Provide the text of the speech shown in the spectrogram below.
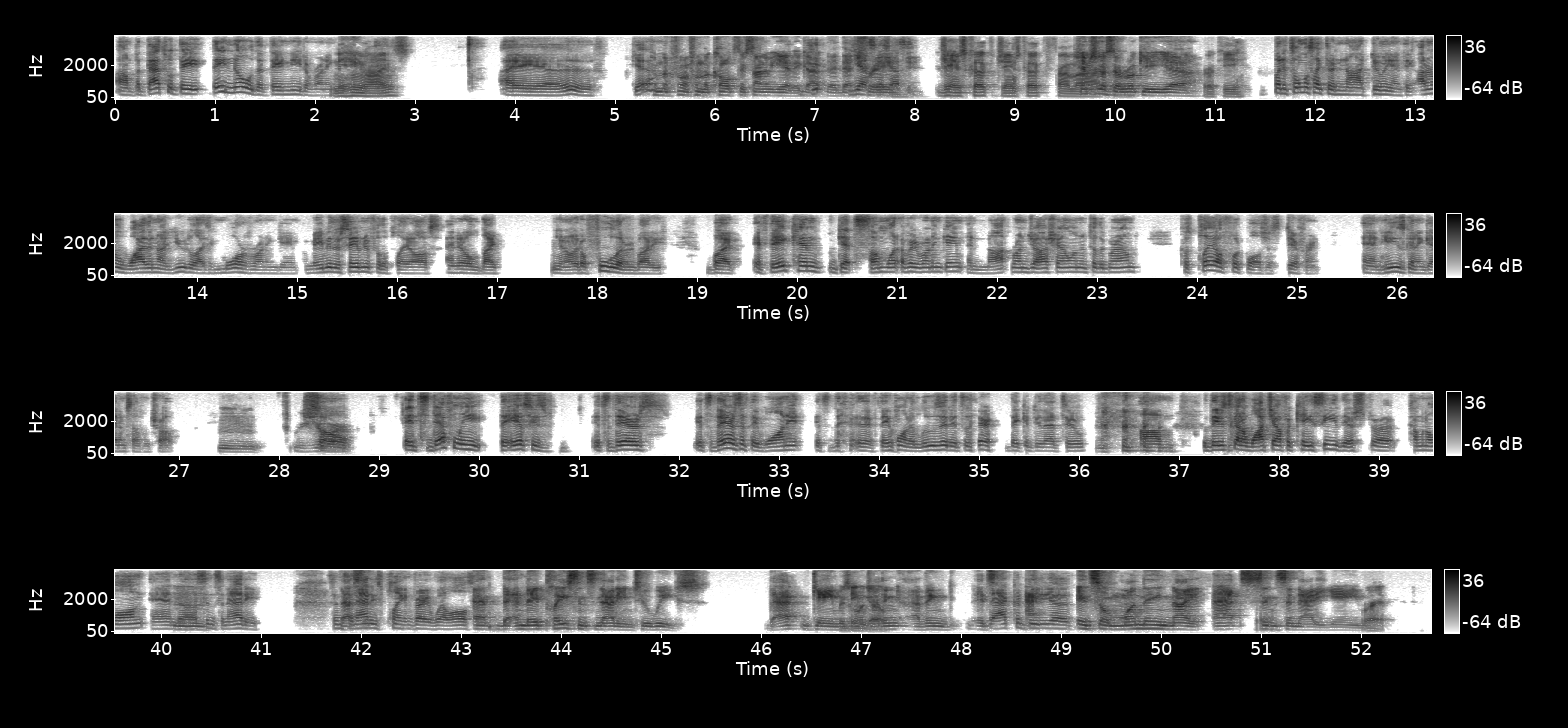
Um, but that's what they they know that they need a running Nyheim game. Hines. I uh, yeah from the from, from the Colts they signed him. Yeah, they got yeah. that, that yes, trade. Yes, yes. James Cook, James Cook from James uh, Cook's a rookie. Yeah, rookie. But it's almost like they're not doing anything. I don't know why they're not utilizing more of a running game. Maybe they're saving it for the playoffs, and it'll like, you know, it'll fool everybody. But if they can get somewhat of a running game and not run Josh Allen into the ground, because playoff football is just different, and he's going to get himself in trouble. Mm, sure. So it's definitely the AFC's. It's theirs it's theirs if they want it. It's if they want to lose it, it's there. They could do that too. Um, they just got to watch out for KC. They're uh, coming along, and uh, mm-hmm. Cincinnati. Cincinnati's playing very well also. And, and they play Cincinnati in two weeks. That game is Bingo. going to. I think. I think it's that could be a. It's a Monday night at Cincinnati game. Right.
